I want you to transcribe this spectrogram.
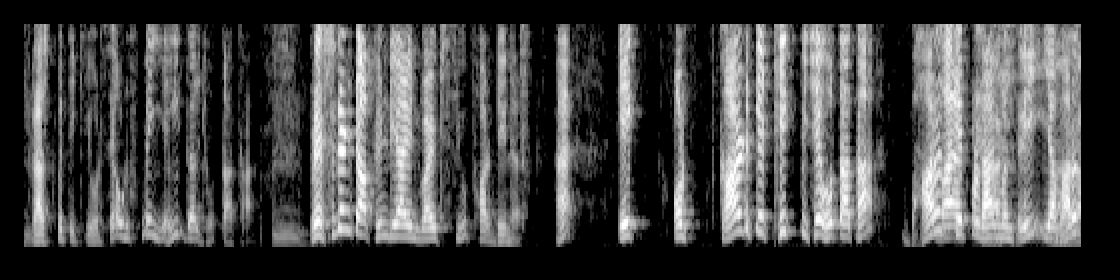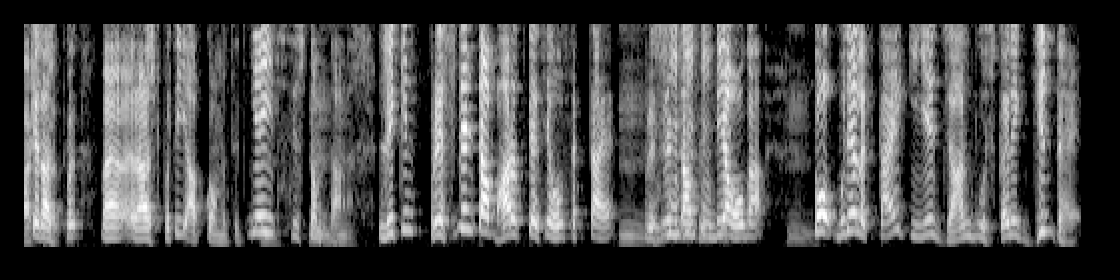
राष्ट्रपति की ओर से, और उसमें यही दर्ज होता था। President of India invites you for dinner है? एक और कार्ड के ठीक पीछे होता था भारत भारत के प्रधानमंत्री या हाँ, भारत के राष्ट्रपति। राष्ट्रपति आपको आमंत्रित यही सिस्टम था। लेकिन प्रेसिडेंट ऑफ़ भारत कैसे हो सकता है? प्रेसिडेंट ऑफ़ इंडिया होगा। तो मुझे लगता है कि ये जानबूझकर एक जिद है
